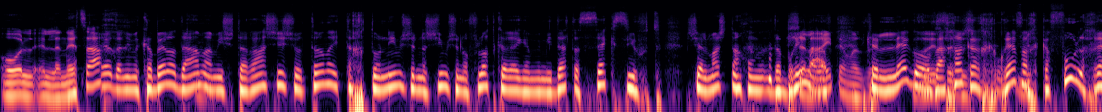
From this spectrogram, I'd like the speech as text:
או לנצח. אהוד, אני מקבל הודעה מהמשטרה שיש יותר מדי תחתונים של נשים שנופלות כרגע ממידת הסקסיות של מה שאנחנו מדברים של עליו. האייטם הזה. כלגו, ואחר כך רווח כפול אחרי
